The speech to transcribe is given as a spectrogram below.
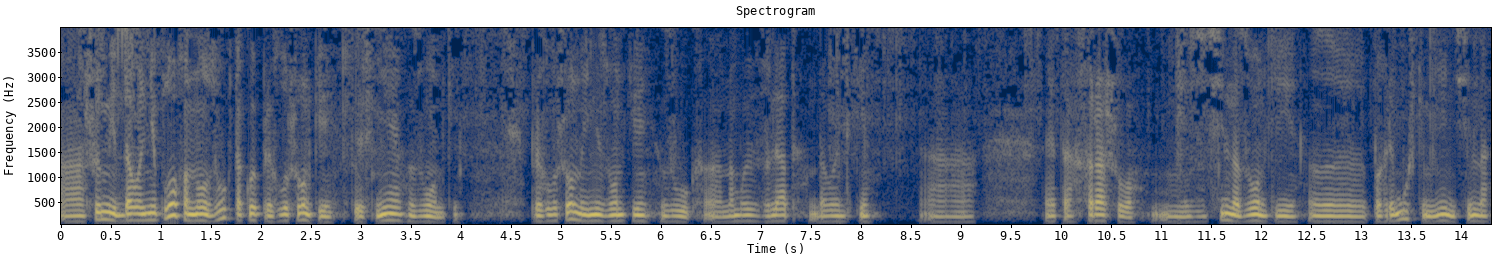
А, шумит довольно неплохо, но звук такой приглушенкий, то есть не звонкий. Приглушенный не звонкий звук. А, на мой взгляд, довольно-таки а, это хорошо. Сильно звонкие э, погремушки мне не сильно,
